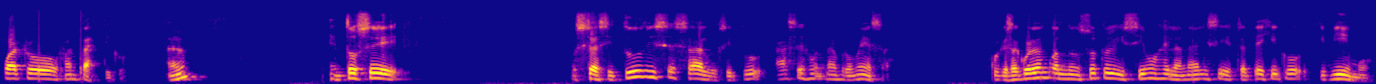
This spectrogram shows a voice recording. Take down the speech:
cuatro fantásticos. ¿ah? Entonces, o sea, si tú dices algo, si tú haces una promesa, porque se acuerdan cuando nosotros hicimos el análisis estratégico y vimos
